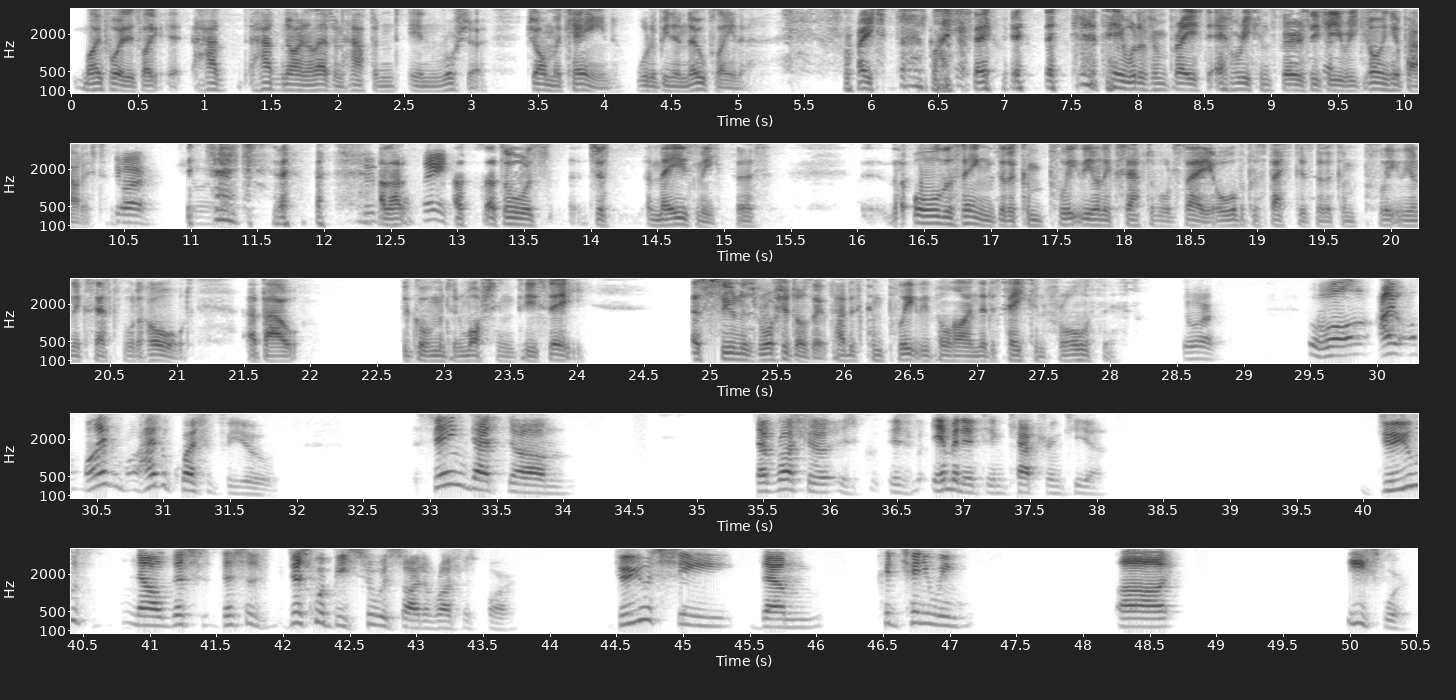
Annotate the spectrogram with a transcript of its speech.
my point is like had had 9-11 happened in russia john mccain would have been a no-planer right like they they would have embraced every conspiracy theory going about it sure, sure. and that, that, that's always just amazed me that all the things that are completely unacceptable to say all the perspectives that are completely unacceptable to hold about the government in washington dc as soon as russia does it that is completely the line that is taken for all of this sure well, I, I, have a question for you. Seeing that um, that Russia is is imminent in capturing Kiev, do you now this this is this would be suicide on Russia's part? Do you see them continuing uh, eastward?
